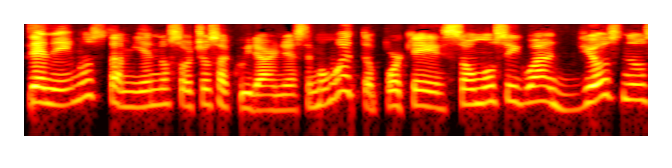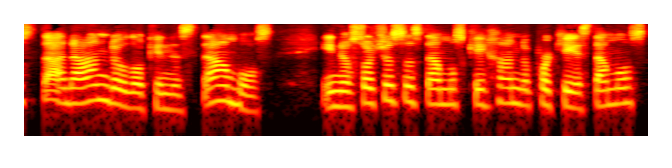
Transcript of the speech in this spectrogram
tenemos también nosotros a cuidar en este momento, porque somos igual. Dios nos está dando lo que necesitamos y nosotros estamos quejando porque estamos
